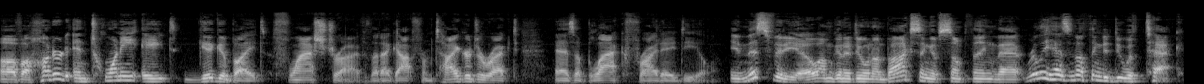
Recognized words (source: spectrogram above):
of a 128 gigabyte flash drive that I got from Tiger Direct as a Black Friday deal. In this video, I'm going to do an unboxing of something that really has nothing to do with tech,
